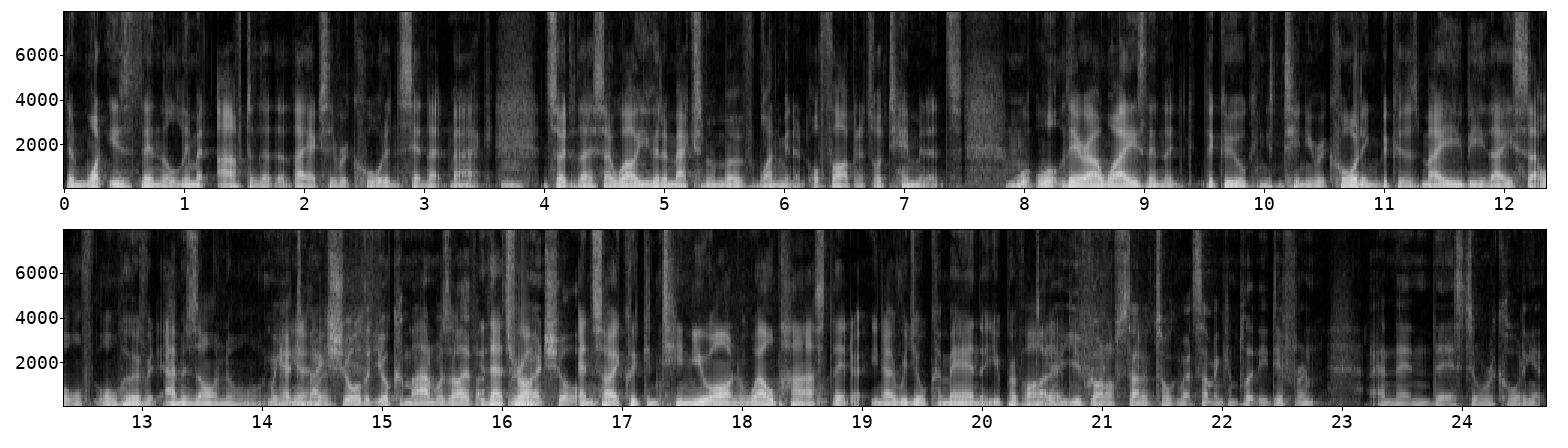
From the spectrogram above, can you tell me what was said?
then what is then the limit after that that they actually record and send that mm, back? Mm. And so do they say, well, you've got a maximum of one minute or five minutes or ten minutes? Mm. Well, there are ways then that, that Google can continue recording because maybe they say, or, or whoever, Amazon or we had to know, make whoever, sure that your command was over. That's we right. Sure. And so it could continue on well past that you know original command that you provided. Yeah, you've gone off, started talking about something completely different and then they're still recording it.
